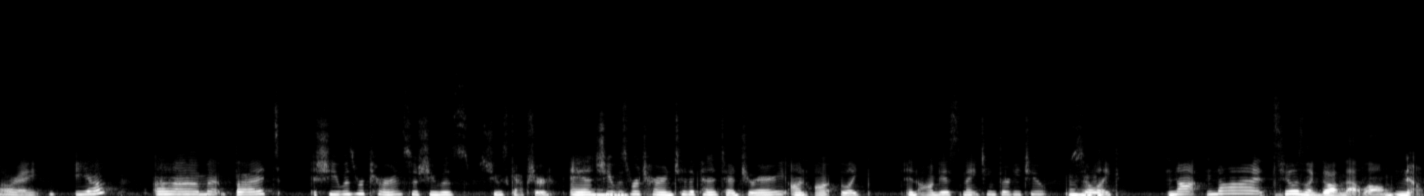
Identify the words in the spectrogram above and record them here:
All right. Yep. Um, but she was returned, so she was she was captured, and she was returned to the penitentiary on like in August 1932. So Mhm. like, not not She wasn't gone that long. no.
